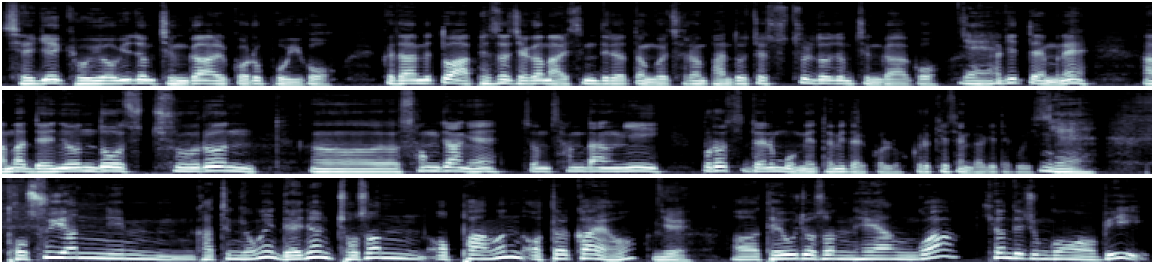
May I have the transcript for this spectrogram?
세계 교역이 좀 증가할 거로 보이고 그 다음에 또 앞에서 제가 말씀드렸던 것처럼 반도체 수출도 좀 증가하고 예. 하기 때문에 아마 내년도 수출은 어 성장에 좀 상당히 플러스 되는 모멘텀이 될 걸로 그렇게 생각이 되고 있습니다. 예. 도수연님 같은 경우에 내년 조선 업황은 어떨까요? 예. 어, 대우조선해양과 현대중공업이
